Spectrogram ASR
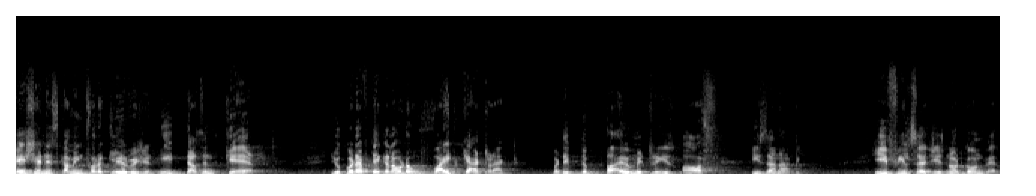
Patient is coming for a clear vision. He doesn't care. You could have taken out a white cataract, but if the biometry is off, he's unhappy. He feels surgery has not gone well.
